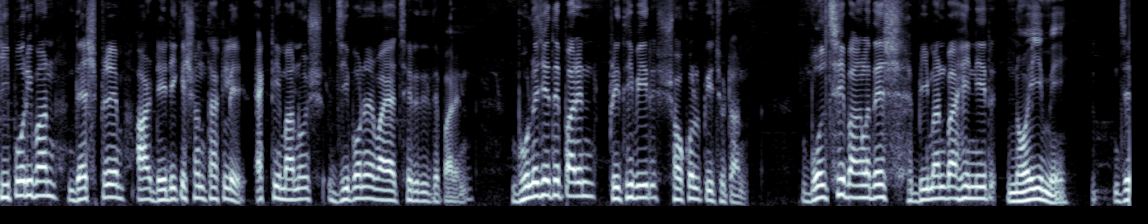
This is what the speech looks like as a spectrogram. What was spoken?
কি পরিমাণ দেশপ্রেম আর ডেডিকেশন থাকলে একটি মানুষ জীবনের মায়া ছেড়ে দিতে পারেন? ভুলে যেতে পারেন পৃথিবীর সকল পিছুটান। বলছি বাংলাদেশ বিমান বাহিনীর নয়ই মে। যে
